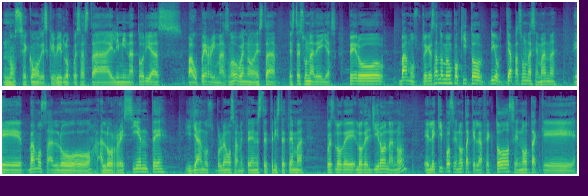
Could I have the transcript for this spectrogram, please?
no sé cómo describirlo, pues hasta eliminatorias paupérrimas, ¿no? Bueno, esta, esta es una de ellas. Pero vamos, regresándome un poquito, digo, ya pasó una semana. Eh, vamos a lo, a lo reciente y ya nos volvemos a meter en este triste tema. Pues lo, de, lo del Girona, ¿no? El equipo se nota que le afectó, se nota que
